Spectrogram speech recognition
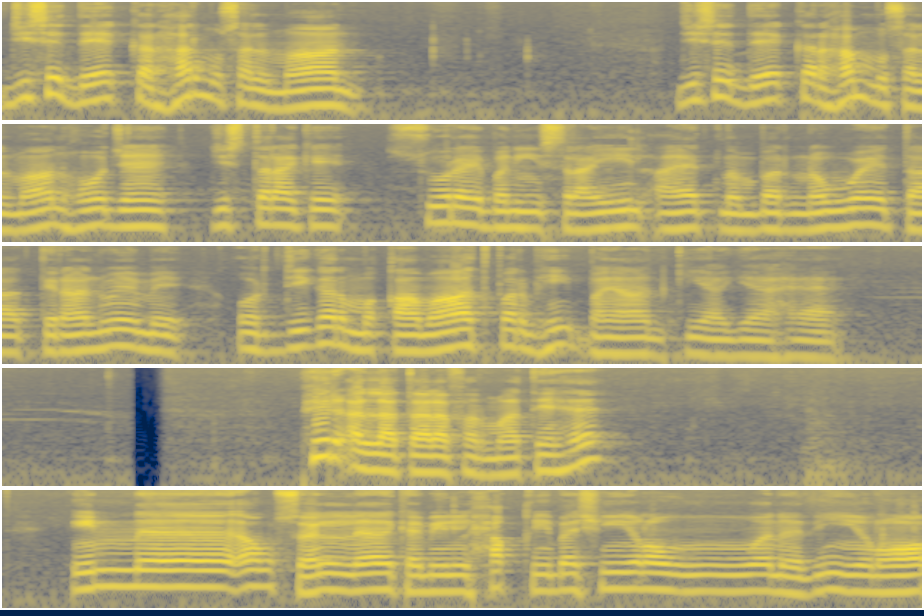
جسے دیکھ کر ہر مسلمان، جسے دیکھ کر ہم مسلمان ہو جائیں، جس طرح کے سورہ بنی اسرائیل آیت نمبر نوے تا ترانوے میں اور دیگر مقامات پر بھی بیان کیا گیا ہے۔ پھر اللہ تعالیٰ فرماتے ہیں ان ارسلناك بالحق بشيرا ونذيرا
